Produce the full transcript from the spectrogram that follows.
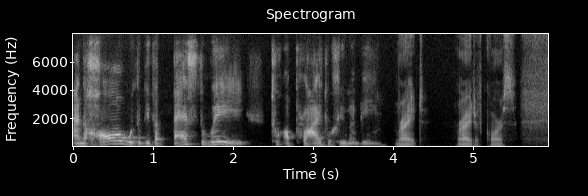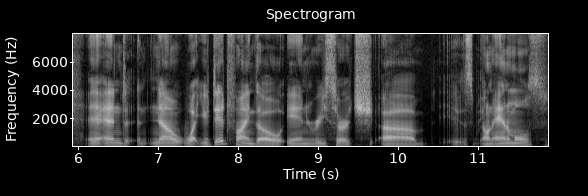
and how would be the best way to apply to human being. Right. Right, of course. And now, what you did find, though, in research uh, on animals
